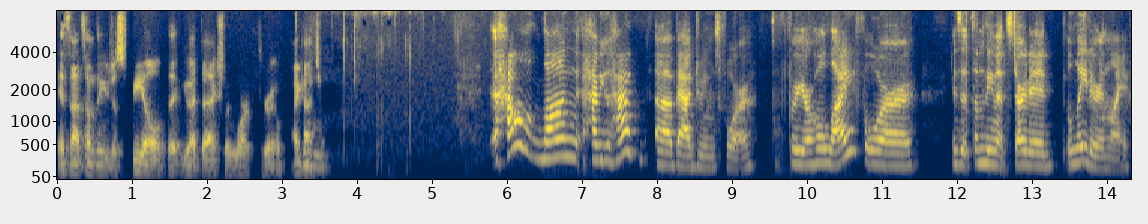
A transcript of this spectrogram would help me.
it's not something you just feel that you had to actually work through. I got mm-hmm. you. How long have you had uh, bad dreams for? For your whole life, or is it something that started later in life?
